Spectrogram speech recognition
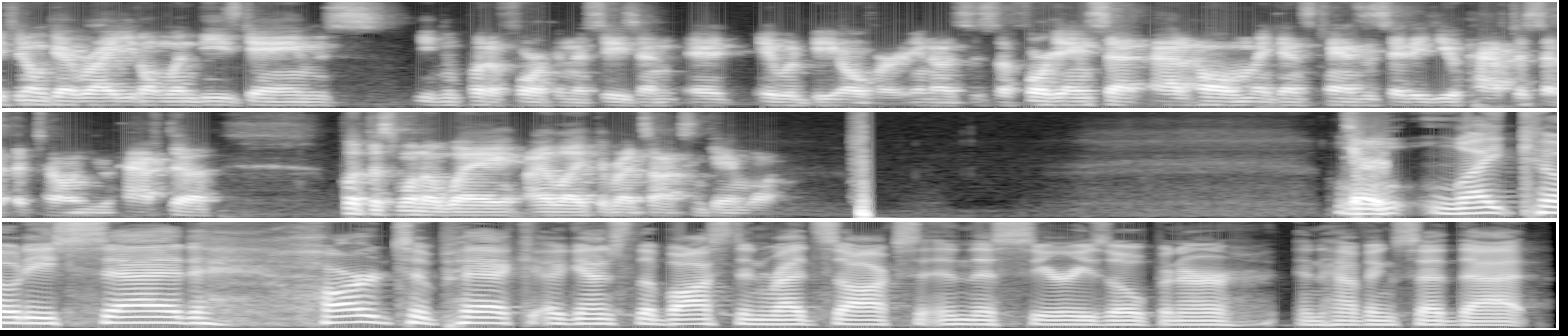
if you don't get right, you don't win these games. You can put a fork in the season. It it would be over. You know, it's just a four game set at home against Kansas City. You have to set the tone. You have to put this one away. I like the Red Sox in game one. Like Cody said, hard to pick against the Boston Red Sox in this series opener. And having said that,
